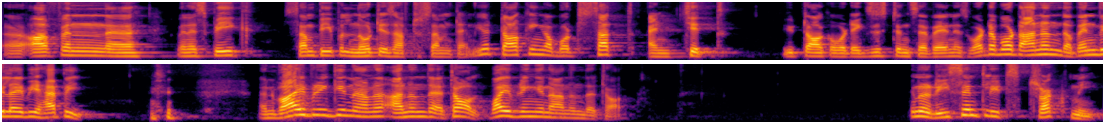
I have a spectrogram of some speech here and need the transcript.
Uh, often uh, when I speak, some people notice after some time you're talking about Sat and Chit. You talk about existence awareness. What about Ananda? When will I be happy? and why bring in Ananda at all? Why bring in Ananda at all? You know, recently it struck me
